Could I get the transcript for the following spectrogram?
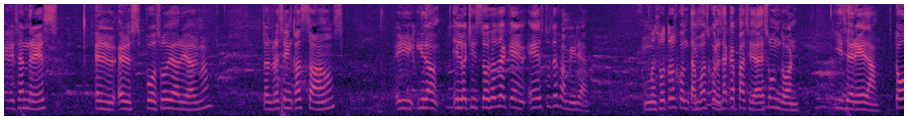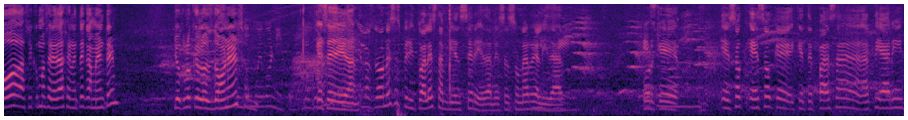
Él es Andrés, el, el esposo de Ariadna. Están recién casados. Y, y lo, y lo chistoso es de que esto es de familia. Nosotros contamos con esa capacidad, es un don. Y se hereda. Todo así como se hereda genéticamente. Yo creo que los dones es muy bonito. que se heredan. Los dones espirituales también se heredan, esa es una realidad. Sí. Porque Es eso, eso que, que te pasa a ti, Ari,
